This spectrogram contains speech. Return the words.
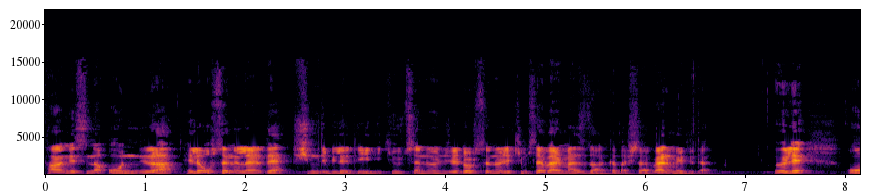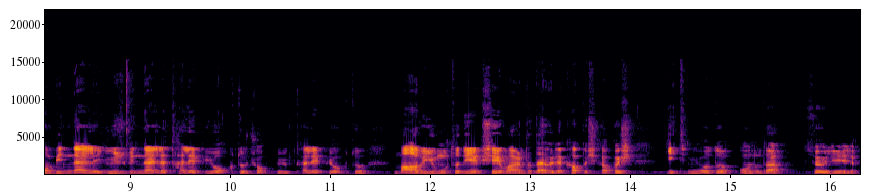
tanesine 10 lira hele o senelerde şimdi bile değil 2-3 sene önce 4 sene önce kimse vermezdi arkadaşlar. Vermedi de. Öyle 10 binlerle 100 binlerle talep yoktu. Çok büyük talep yoktu. Mavi yumurta diye bir şey vardı da öyle kapış kapış gitmiyordu. Onu da söyleyelim.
